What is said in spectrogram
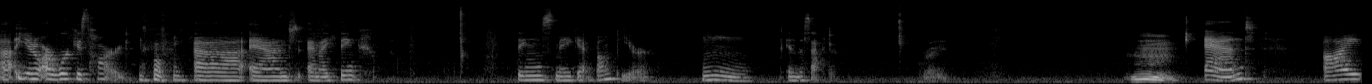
uh, you know, our work is hard, uh, and and I think things may get bumpier Hmm. in the sector. Right. Hmm. And I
